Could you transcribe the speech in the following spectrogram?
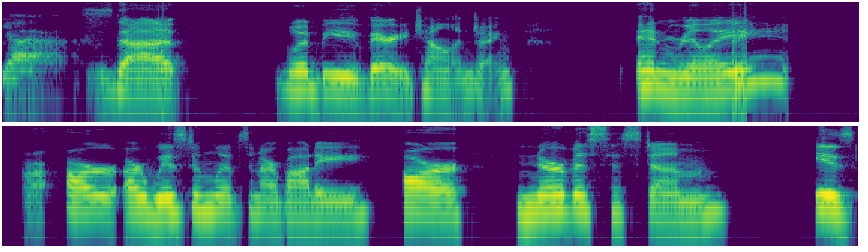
yes. that would be very challenging. And really, our, our, our wisdom lives in our body. Our nervous system is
